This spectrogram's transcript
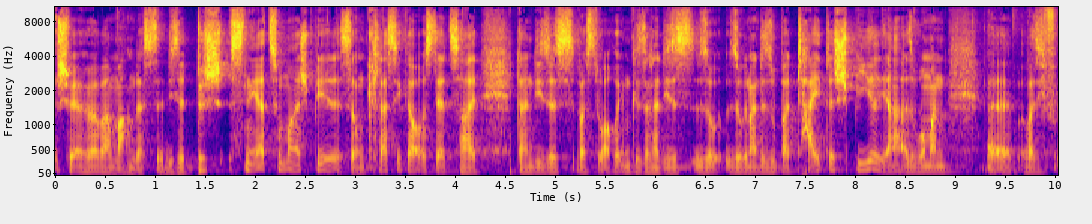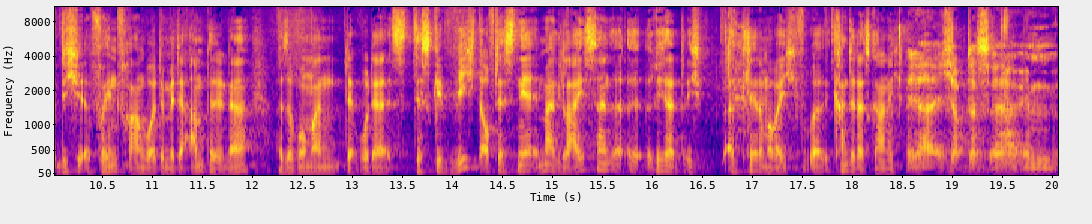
schwer hörbar machen. Das, diese Dusch-Snare zum Beispiel ist so ein Klassiker aus der Zeit. Dann dieses, was du auch eben gesagt hast, dieses so, sogenannte super tighte Spiel, ja, also wo man, äh, was ich dich vorhin fragen wollte mit der Ampel, ne, also wo man, der, wo der, das Gewicht auf der Snare immer gleich sein, äh, Richard, ich erkläre doch mal, weil ich äh, kannte das gar nicht. Ja, ich habe das äh, im,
